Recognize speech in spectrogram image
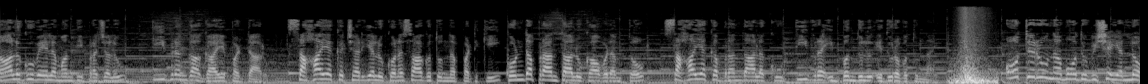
నాలుగు వేల మంది ప్రజలు తీవ్రంగా గాయపడ్డారు. సహాయక చర్యలు కొనసాగుతున్నప్పటికీ కొండ ప్రాంతాలు కావడంతో సహాయక బృందాలకు తీవ్ర ఇబ్బందులు ఎదురవుతున్నాయి. ఓటరు నమోదు విషయంలో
